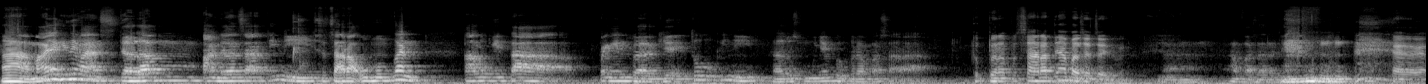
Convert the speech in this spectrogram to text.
Nah, makanya gini mas, dalam pandangan saat ini, secara umum kan kalau kita pengen bahagia itu ini harus punya beberapa syarat. Beberapa syaratnya apa saja itu? Nah, apa syaratnya? Eh,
